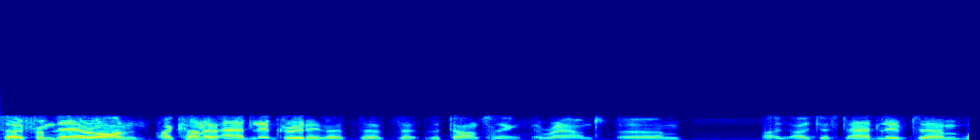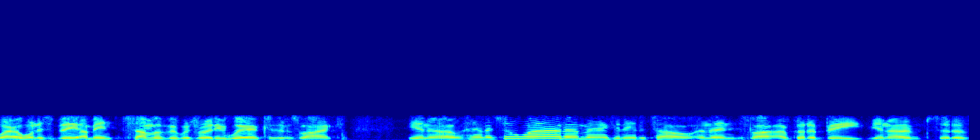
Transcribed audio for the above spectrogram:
So from there on, I kind of ad libbed really the, the, the, the dancing around. Um, I, I just ad libbed um, where I wanted to be. I mean, some of it was really weird because it was like, you know, hell, it's a man can eat it all, and then it's like I've got to be, you know, sort of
